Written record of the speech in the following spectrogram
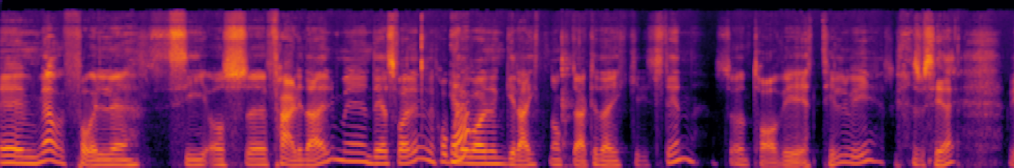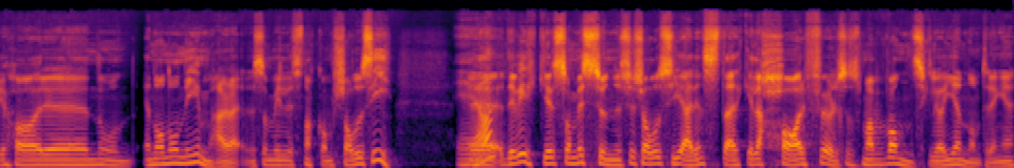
Uh, jeg vi får vel eh, si oss eh, ferdig der med det svaret. Håper Ja. det var greit nok der til deg, Kristin. Så tar vi ett til, vi. Skal vi se her. Vi har eh, noen, en anonym her som vil snakke om sjalusi. Ja. Eh, Det virker som misunnelse sjalusi er en sterk eller hard følelse som er vanskelig å gjennomtrenge.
